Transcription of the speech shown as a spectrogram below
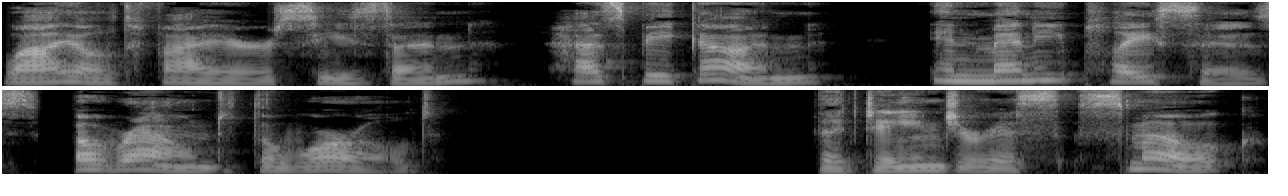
Wildfire season has begun in many places around the world. The dangerous smoke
